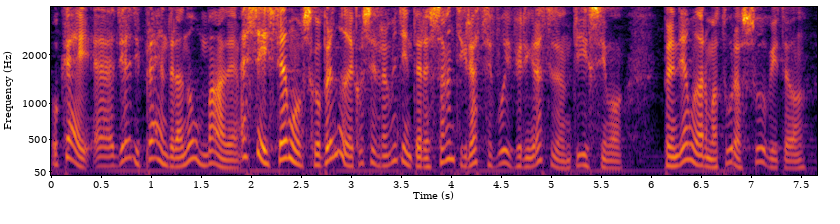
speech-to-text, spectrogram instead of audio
Ok, eh, direi di prenderla, non male. Eh sì, stiamo scoprendo delle cose veramente interessanti, grazie a voi, vi ringrazio tantissimo. Prendiamo l'armatura subito.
